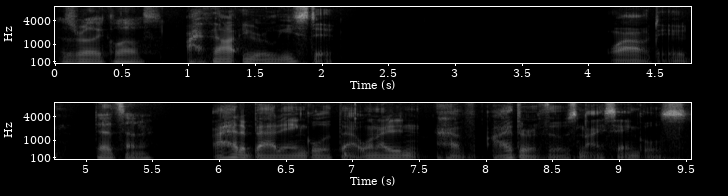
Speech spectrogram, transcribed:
It was really close. I thought you released it. Wow, dude. Dead center. I had a bad angle at that one. I didn't have either of those nice angles.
